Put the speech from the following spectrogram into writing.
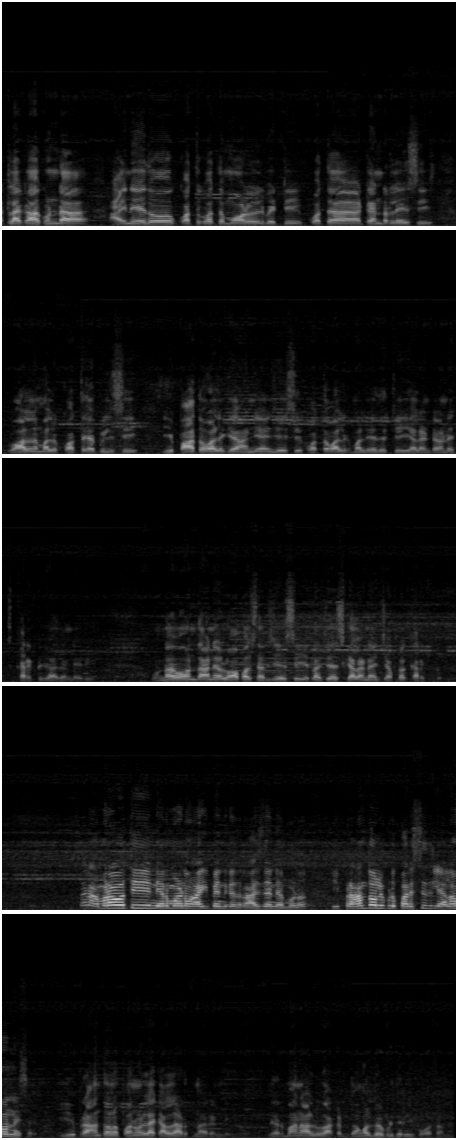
అట్లా కాకుండా ఆయన ఏదో కొత్త కొత్త మోడల్ పెట్టి కొత్త టెండర్లు వేసి వాళ్ళని మళ్ళీ కొత్తగా పిలిచి ఈ పాత వాళ్ళకి అన్యాయం చేసి కొత్త వాళ్ళకి మళ్ళీ ఏదో చేయాలంటే అనేది కరెక్ట్ కాదండి అది. ఉన్న దాన్ని లోపాలు సరిచేసి ఇట్లా చేసుకెళ్ళండి అని చెప్పడం కరెక్ట్. సార్ అమరావతి నిర్మాణం ఆగిపోయింది కదా రాజధాని నిర్మాణం. ఈ ప్రాంతంలో ఇప్పుడు పరిస్థితులు ఎలా ఉన్నాయి సార్? ఈ ప్రాంతంలో పనులు లేక అల్లాడుతున్నారండి. నిర్మాణాలు అక్కడ దొంగల దోపిడీ జరిగిపోతుంది.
